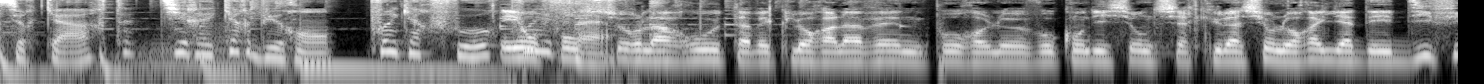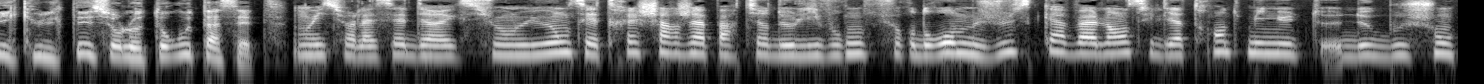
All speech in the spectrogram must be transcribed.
sur carte-carburant.carrefour.fr. Et on fonce sur la route avec Laura Lavenne pour le, vos conditions de circulation. Laura, il y a des difficultés sur l'autoroute A7. Oui, sur la 7 direction Lyon, c'est très chargé à partir de Livron sur Drôme jusqu'à Valence. Il y a 30 minutes de bouchon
